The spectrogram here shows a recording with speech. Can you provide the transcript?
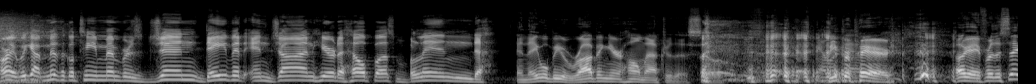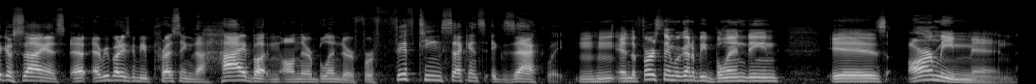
All right, we got mythical team members Jen, David, and John here to help us blend. and they will be robbing your home after this. So be prepared. Okay, for the sake of science, everybody's gonna be pressing the high button on their blender for 15 seconds exactly. Mhm, And the first thing we're gonna be blending is army men.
